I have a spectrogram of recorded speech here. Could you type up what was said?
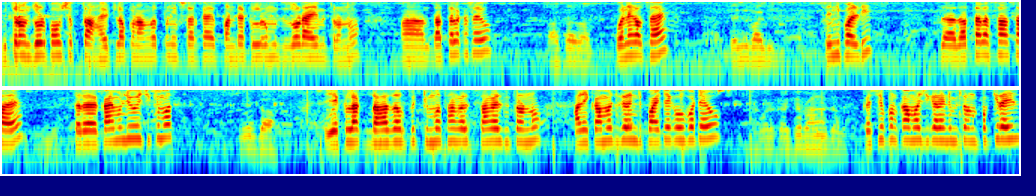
मित्रांनो जोड पाहू शकता. हाईटला पण अंगात पण एकसारखा आहे. पांढऱ्या कलरमध्ये जोड आहे मित्रांनो. दाताला कसा आहे हो? कोण्या गावचा आहे? शनिवारी सेनी पालडी तर दाताला सहा सहा आहे. तर काय म्हणली व्हायची किंमत? एक लाख दहा हजार रुपये किंमत सांगायला सांगायला मित्रांनो. आणि कामाची गॅरंटी पाहिजे का उभा हो बरं कसे पण कामाची गॅरंटी मित्रांनो पक्की राहील.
